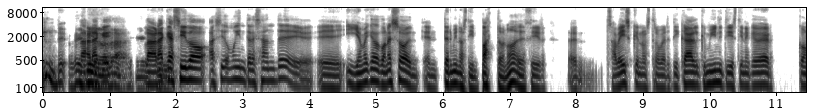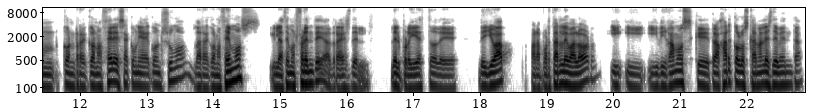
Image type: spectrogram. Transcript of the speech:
la, verdad que, la verdad que ha sido, ha sido muy interesante y yo me quedo con eso en, en, términos de impacto, ¿no? Es decir, sabéis que nuestro vertical communities tiene que ver con, con, reconocer esa comunidad de consumo, la reconocemos y le hacemos frente a través del, del proyecto de, de YoApp para aportarle valor y, y, digamos que trabajar con los canales de venta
